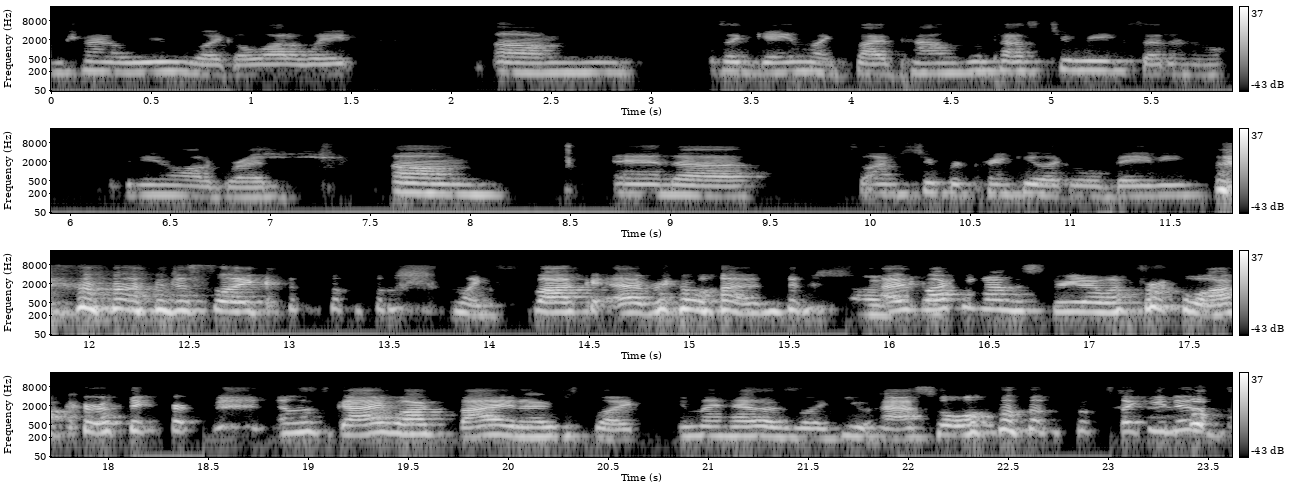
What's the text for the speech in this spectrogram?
I'm trying to lose like a lot of weight. Um, I gained like five pounds in the past two weeks. I don't know. I've been eating a lot of bread. Um, and uh, so I'm super cranky like a little baby. I'm just like, I'm like fuck everyone. Okay. I was walking down the street. I went for a walk earlier, and this guy walked by, and I was just like, in my head, I was like, you asshole. it's like you didn't.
